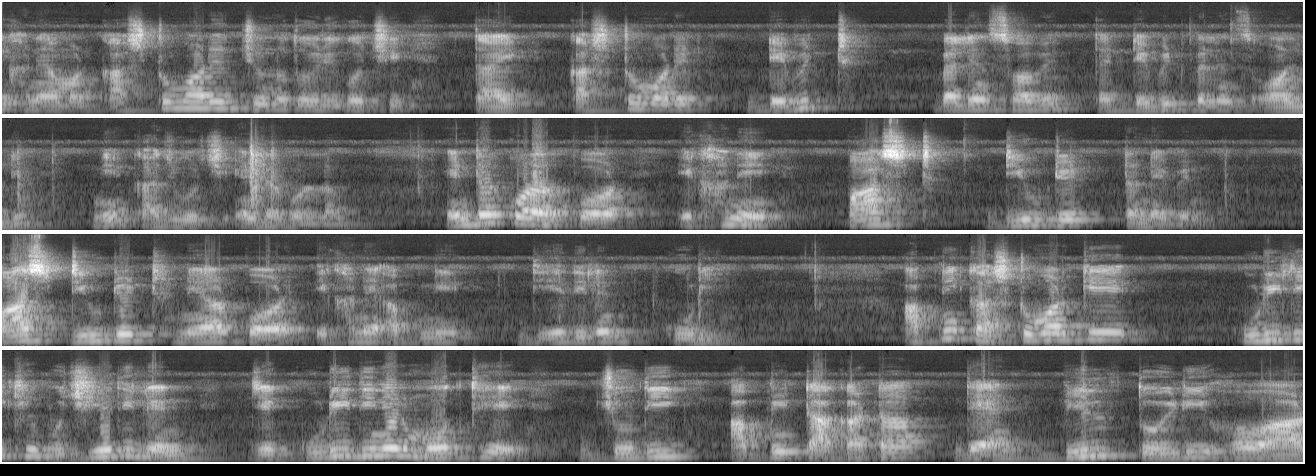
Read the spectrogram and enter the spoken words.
এখানে আমার কাস্টমারের জন্য তৈরি করছি, তাই কাস্টমারের ডেবিট ব্যালেন্স হবে, তাই ডেবিট ব্যালেন্স অনলি নিয়ে কাজ করছি এন্টার করলাম। এন্টার করার পর এখানে পাস্ট ডিউ ডেটটা নেবেন। পাস্ট ডিউ ডেট নেওয়ার পর এখানে আপনি দিয়ে দিলেন কুড়ি। আপনি কাস্টমারকে কুড়ি লিখে বুঝিয়ে দিলেন যে কুড়ি দিনের মধ্যে যদি আপনি টাকাটা দেন, বিল তৈরি হওয়ার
